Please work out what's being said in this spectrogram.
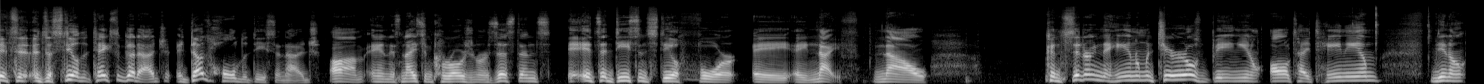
it's a, it's a steel that takes a good edge. It does hold a decent edge, um, and it's nice and corrosion resistance. It's a decent steel for a, a knife. Now, considering the handle materials being, you know, all titanium, you know,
